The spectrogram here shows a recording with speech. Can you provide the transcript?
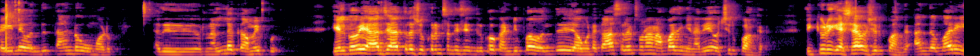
கையில் வந்து தாண்டவும் ஆடும் அது ஒரு நல்ல அமைப்பு. இயல்பாகவே யார் ஜாதத்தில் சுக்ரன் சனி சேர்ந்திருக்கோ கண்டிப்பாக வந்து அவங்கள்ட்ட காசு இல்லைன்னு சொன்னால் நம்பாதீங்க. நிறைய வச்சுருப்பாங்க. லிக்விட் கேஷாக வச்சுருப்பாங்க. அந்த மாதிரி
